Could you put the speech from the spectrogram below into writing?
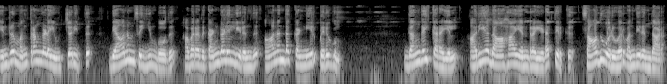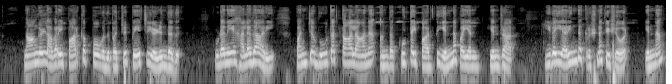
என்று மந்திரங்களை உச்சரித்து தியானம் செய்யும்போது அவரது கண்களில் இருந்து ஆனந்த கண்ணீர் பெருகும். கங்கை கரையில் அரியதாகா என்ற இடத்திற்கு சாது ஒருவர் வந்திருந்தார். நாங்கள் அவரை பார்க்கப் போவது பற்றி பேச்சு எழுந்தது. உடனே ஹலதாரி பஞ்சபூதத்தாலான அந்த கூட்டை பார்த்து என்ன பயன்? என்றார். இதை அறிந்த கிருஷ்ணகிஷோர் என்ன?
